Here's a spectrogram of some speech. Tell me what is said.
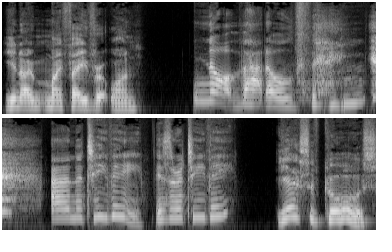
You know, my favourite one. Not that old thing. And a TV. Is there a TV? Yes, of course.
